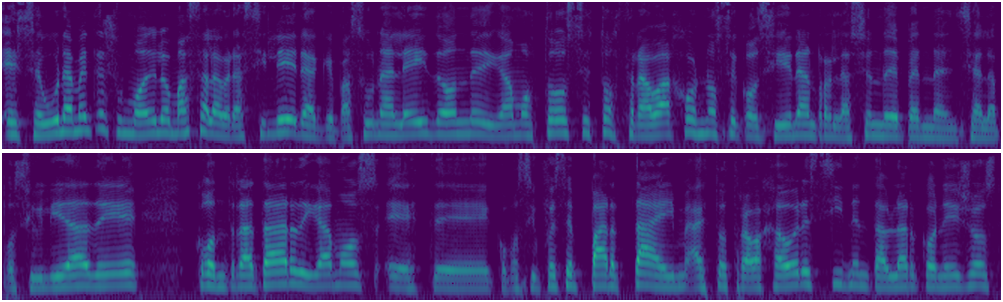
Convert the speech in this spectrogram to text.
es, seguramente es un modelo más a la brasilera, que pasó una ley donde, digamos, todos estos trabajos no se consideran relación de dependencia. La posibilidad de contratar, digamos, este, como si fuese part-time a estos trabajadores sin entablar con ellos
